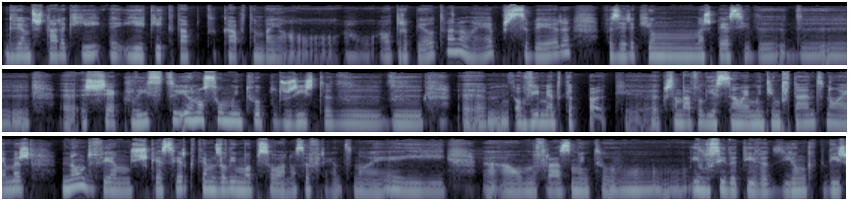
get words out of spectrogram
devemos estar aqui, e aqui que cabe, cabe também ao, ao, ao, terapeuta, não é? Perceber, fazer aqui uma espécie de, de uh, checklist. Eu não sou muito apologista de. de um, ehm, obviamente que a, que a, questão da avaliação é muito importante, não é? Mas não devemos esquecer que temos ali uma pessoa à nossa frente, não é? E há uma frase muito elucidativa de Jung que diz:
